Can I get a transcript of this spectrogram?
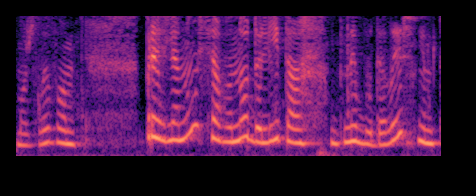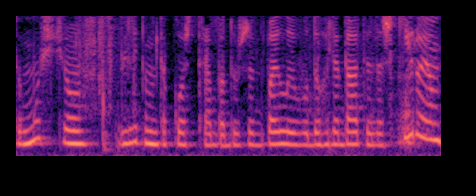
можливо, приглянуся, воно до літа не буде лишнім, тому що літом також треба дуже дбайливо доглядати за шкірою.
